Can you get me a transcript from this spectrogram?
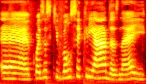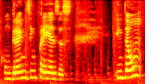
é, coisas que vão ser criadas, né? E com grandes empresas. Então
